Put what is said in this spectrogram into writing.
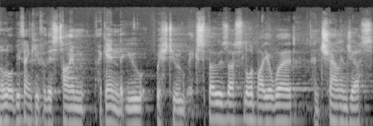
Well, Lord, we thank you for this time again that you wish to expose us, Lord, by your word and challenge us,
